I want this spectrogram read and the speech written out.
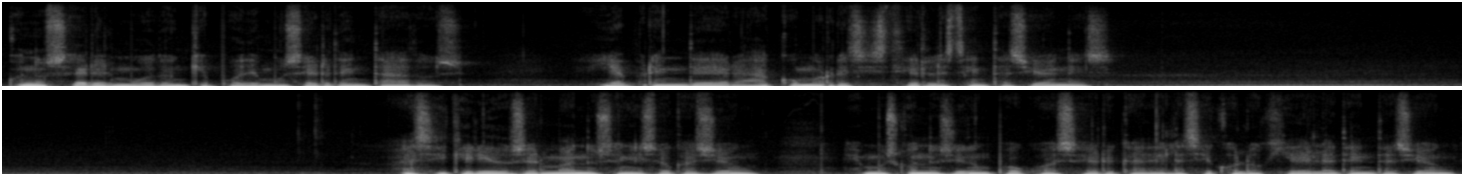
Conocer el modo en que podemos ser tentados y aprender a cómo resistir las tentaciones. Así, queridos hermanos, en esta ocasión hemos conocido un poco acerca de la psicología de la tentación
